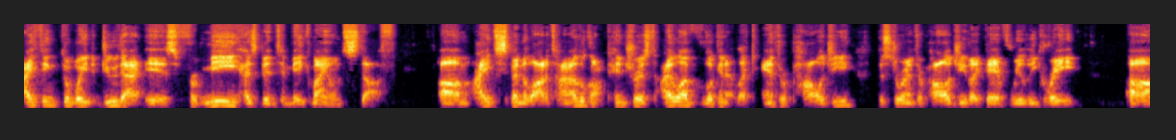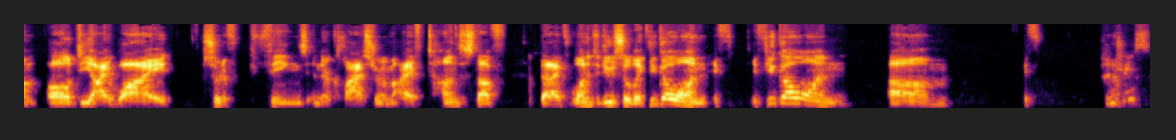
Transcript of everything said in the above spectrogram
I think the way to do that is for me has been to make my own stuff. Um, I spend a lot of time. I look on Pinterest. I love looking at like Anthropologie, the store Anthropologie. Like they have really great, um, all DIY sort of things in their classroom. I have tons of stuff that I've wanted to do. So like if you go on, if if you go on, um, if Pinterest?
